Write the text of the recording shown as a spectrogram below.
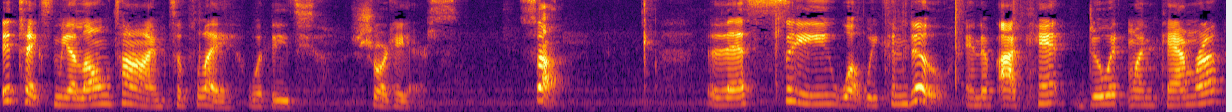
it takes me a long time to play with these short hairs. So, let's see what we can do. And if I can't do it on camera,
